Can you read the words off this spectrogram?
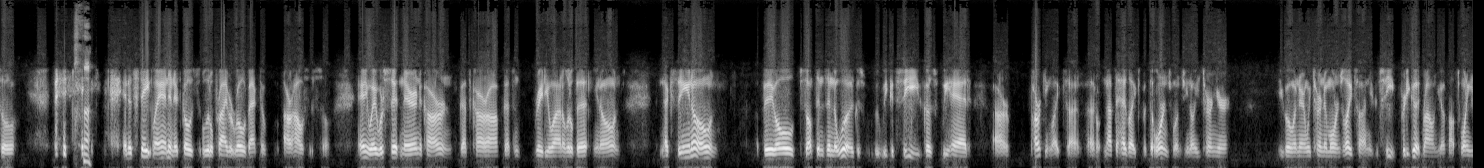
So, and it's state land and it goes a little private road back to our houses. So, anyway, we're sitting there in the car and got the car off, got some radio on a little bit, you know, and next thing you know, and a big old something's in the wood because we could see because we had our parking lights on. I don't, not the headlights, but the orange ones. You know, you turn your, you go in there and we turn them orange lights on. You could see pretty good around you, about 20,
